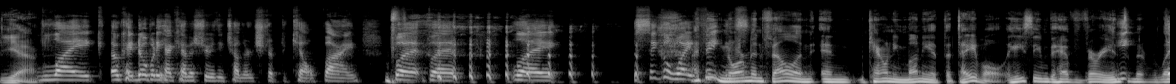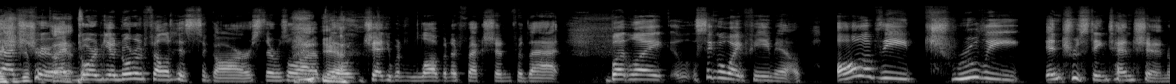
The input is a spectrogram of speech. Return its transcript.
Yeah. like okay nobody had chemistry with each other in Stripped to Kill fine but but like single white I think Norman Fell and, and counting money at the table. He seemed to have a very intimate relationship. That's true. that. And Norman, you know, Norman felt his cigars. There was a lot of Yeah. you know, genuine love and affection for that. But like single white female, all of the truly interesting tension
